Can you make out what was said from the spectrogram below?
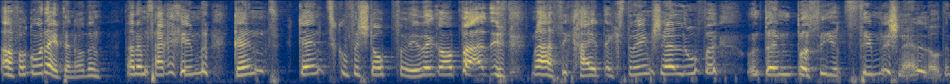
anfangen reden, oder? Darum sage ich immer, geht ganz verstopfen, weil dann geht die Verhältnismäßigkeit extrem schnell auf und dann passiert es ziemlich schnell, oder?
